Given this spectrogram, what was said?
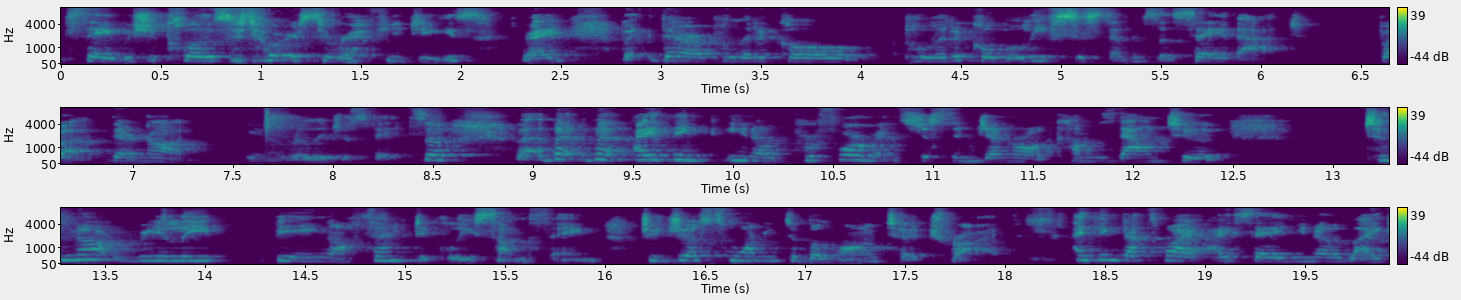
say we should close the doors to refugees, right? But there are political political belief systems that say that, but they're not you know religious faith. So, but but but I think you know performance just in general comes down to to not really being authentically something to just wanting to belong to a tribe. I think that's why I say, you know, like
